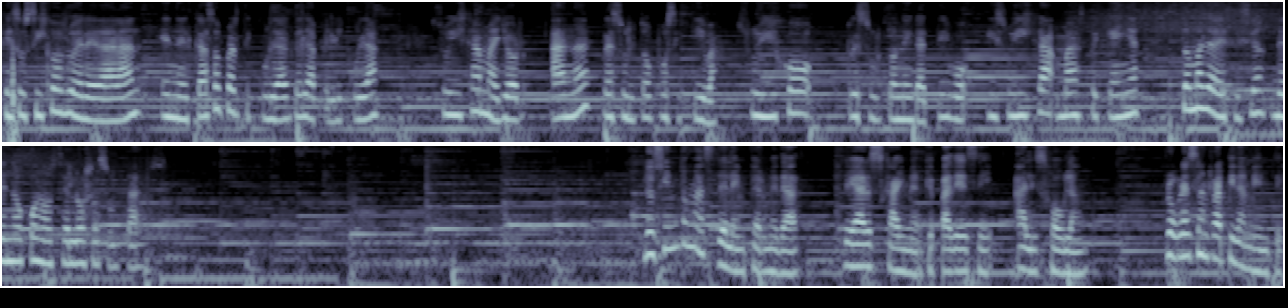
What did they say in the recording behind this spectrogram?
que sus hijos lo heredarán. En el caso particular de la película, su hija mayor, Ana, resultó positiva, su hijo resultó negativo y su hija más pequeña toma la decisión de no conocer los resultados. Los síntomas de la enfermedad de Alzheimer que padece Alice Howland progresan rápidamente.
